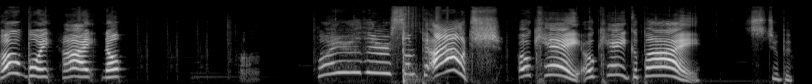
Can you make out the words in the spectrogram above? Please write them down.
Oh boy! Hi. Nope. Why are there some? Ouch! Okay. Okay. Goodbye. Stupid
